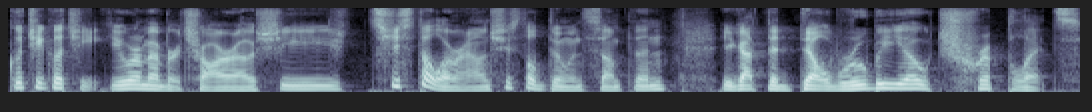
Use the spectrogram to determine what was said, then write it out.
Cuchi cuchi, you remember Charo? She she's still around. She's still doing something. You got the Del Rubio triplets,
